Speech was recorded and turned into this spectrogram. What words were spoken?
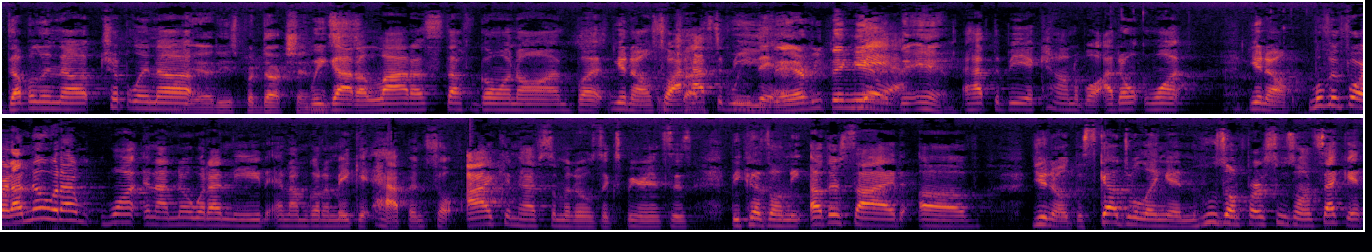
doubling up, tripling up. Yeah, these productions. We got a lot of stuff going on, but you know, so I have to be there. everything in at the end. I have to be accountable. I don't want, you know, moving forward. I know what I want and I know what I need, and I'm going to make it happen so I can have some of those experiences. Because on the other side of, you know, the scheduling and who's on first, who's on second,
